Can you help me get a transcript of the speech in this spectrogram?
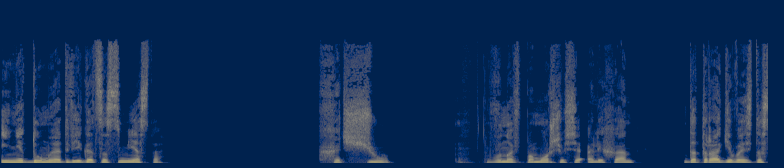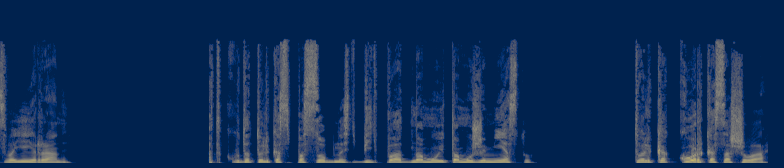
и не думая двигаться с места. «Хочу!» Вновь поморщился Алихан, дотрагиваясь до своей раны. Откуда только способность бить по одному и тому же месту? Только корка сошла.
